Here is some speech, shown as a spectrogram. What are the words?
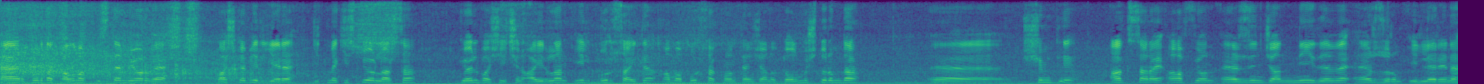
eğer burada kalmak istemiyor ve başka bir yere gitmek istiyorlarsa Gölbaşı için ayrılan il Bursa'ydı ama Bursa kontenjanı dolmuş durumda. Ee, şimdi Aksaray, Afyon, Erzincan, Niğde ve Erzurum illerine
